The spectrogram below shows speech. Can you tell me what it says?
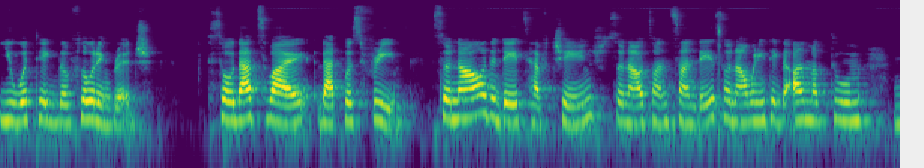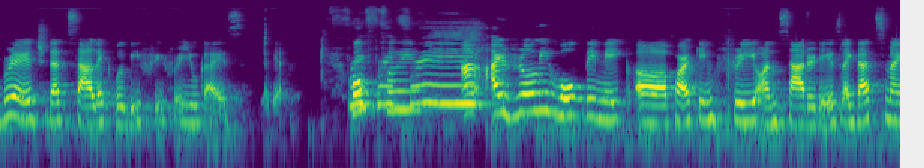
you would take the floating bridge. So that's why that was free. So now the dates have changed. So now it's on Sunday. So now when you take the Al Maktoum bridge, that Salik will be free for you guys. Yeah. Free, Hopefully, free, free. I, I really hope they make uh, parking free on Saturdays. Like that's my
